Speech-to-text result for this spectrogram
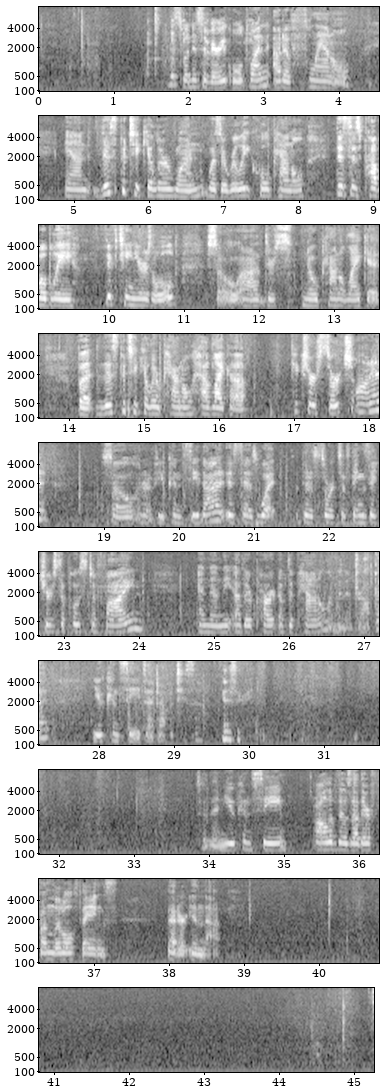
This one is a very old one out of flannel. And this particular one was a really cool panel. This is probably 15 years old, so uh, there's no panel like it. But this particular panel had like a picture search on it. So I don't know if you can see that. It says what the sorts of things that you're supposed to find. And then the other part of the panel, I'm going to drop it. You can see, did I drop it, Tisa? Yes, okay. So then you can see all of those other fun little things that are in that.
